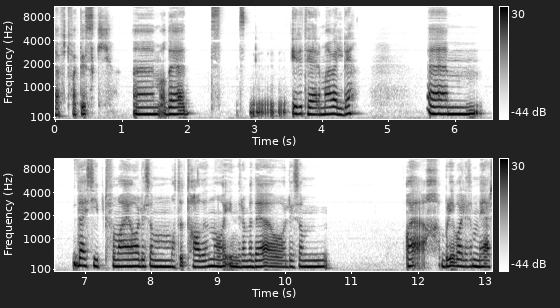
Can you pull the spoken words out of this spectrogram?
tøft, faktisk. Um, og det irriterer meg veldig. Um, det er kjipt for meg å liksom måtte ta den og innrømme det og liksom Og jeg blir bare liksom mer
